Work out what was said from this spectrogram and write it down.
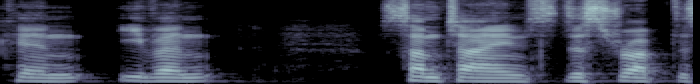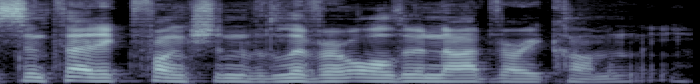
can even sometimes disrupt the synthetic function of the liver, although not very commonly.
